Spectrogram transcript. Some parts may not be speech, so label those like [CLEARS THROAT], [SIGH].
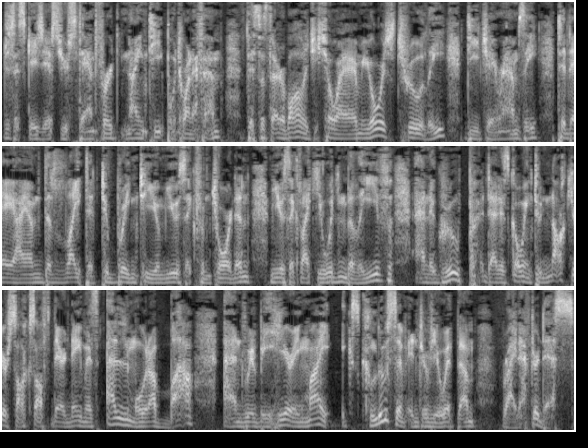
This is KZSU Stanford 90.1 FM. This is the Arabology Show. I am yours truly, DJ Ramsey. Today I am delighted to bring to you music from Jordan, music like you wouldn't believe, and a group that is going to knock your socks off. Their name is Al Murabba, and we'll be hearing my exclusive interview with them right after this.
